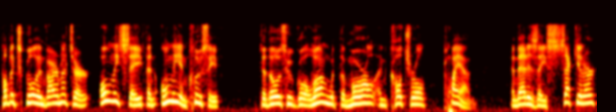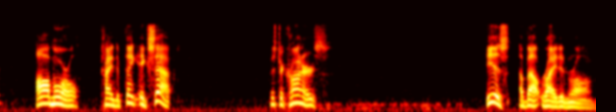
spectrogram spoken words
Public school environments are only safe and only inclusive to those who go along with the moral and cultural plan. And that is a secular, amoral kind of thing, except Mr. Connors is about right and wrong.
